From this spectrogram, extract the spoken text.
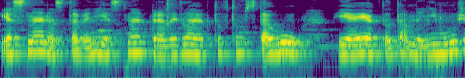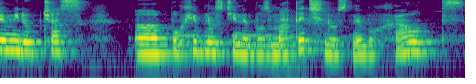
jasné nastavení, jasné pravidla, jak to v tom vztahu je, jak to tam není. Může mít občas uh, pochybnosti nebo zmatečnost nebo chaos.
